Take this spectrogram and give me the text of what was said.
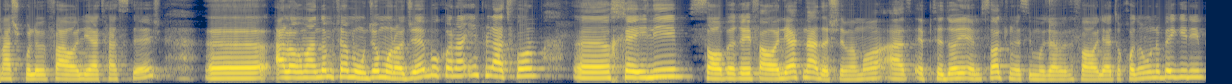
مشغول به فعالیت هستش علاقمندان می‌تونن به اونجا مراجعه بکنن. این پلتفرم خیلی سابقه فعالیت نداشته و ما از ابتدای امسال تونستیم مجوز فعالیت خودمون رو بگیریم.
